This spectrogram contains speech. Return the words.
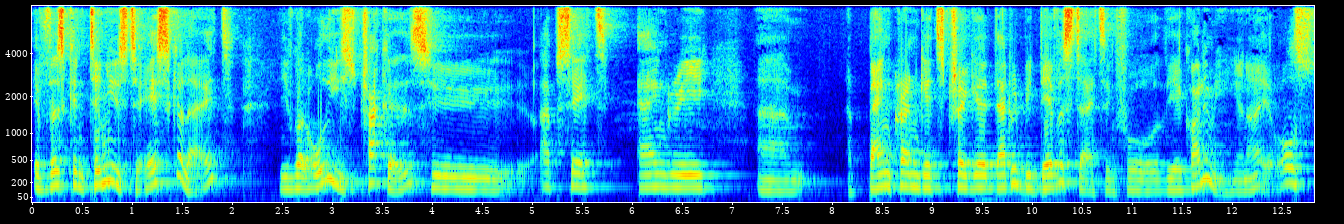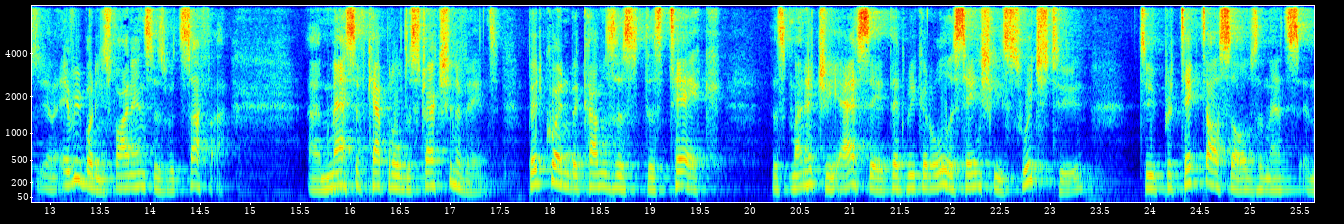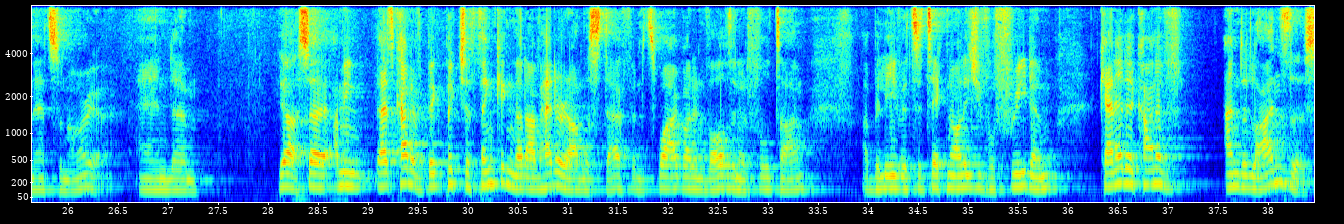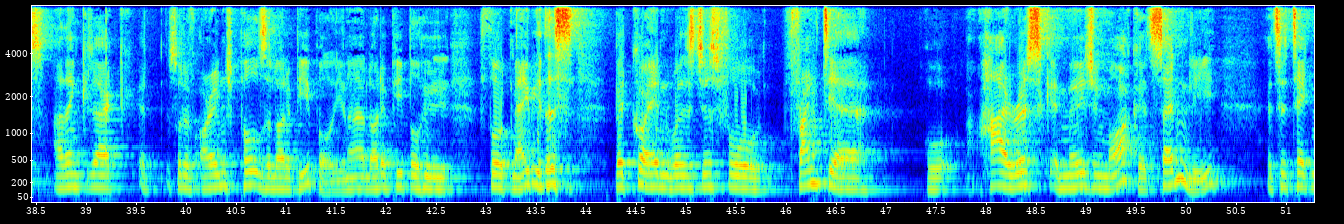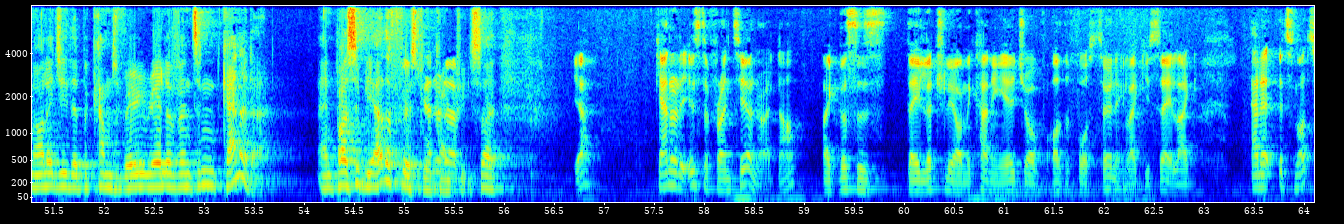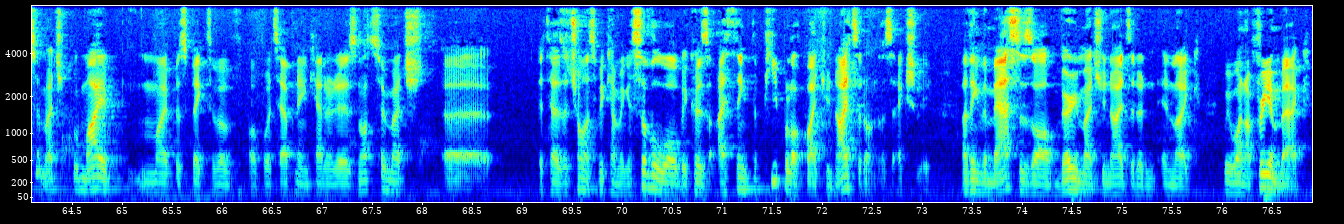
if this continues to escalate, you've got all these truckers who upset, angry, um, a bank run gets triggered, that would be devastating for the economy. You know, also, you know, everybody's finances would suffer. A massive capital destruction event. Bitcoin becomes this this tech, this monetary asset that we could all essentially switch to to protect ourselves in that in that scenario. And um, yeah, so I mean that's kind of big picture thinking that I've had around this stuff, and it's why I got involved in it full time. I believe it's a technology for freedom. Canada kind of underlines this. I think like it sort of orange pills a lot of people. You know, a lot of people who thought maybe this Bitcoin was just for frontier or high risk emerging markets. Suddenly, it's a technology that becomes very relevant in Canada and possibly other first world countries. So, yeah, Canada is the frontier right now. Like this is they literally on the cutting edge of, of the fourth turning, like you say. Like and it, it's not so much my my perspective of, of what's happening in Canada is not so much uh, it has a chance of becoming a civil war because I think the people are quite united on this. Actually, I think the masses are very much united in, in like we want our freedom back.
